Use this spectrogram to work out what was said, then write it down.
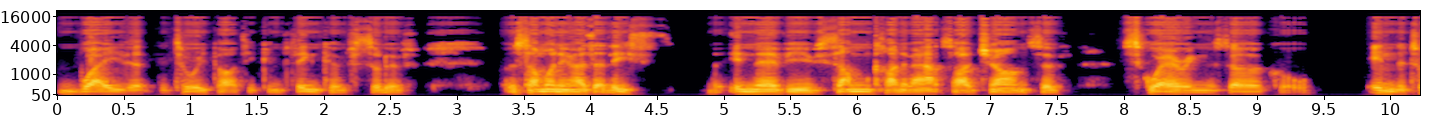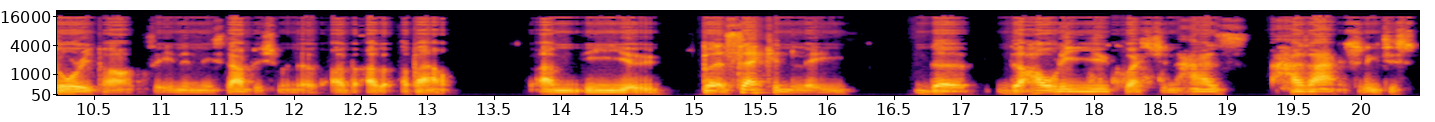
way that the Tory party can think of sort of someone who has at least in their view some kind of outside chance of squaring the circle in the Tory party and in the establishment of, of, of, about um, the EU. But secondly, the the whole EU question has has actually just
